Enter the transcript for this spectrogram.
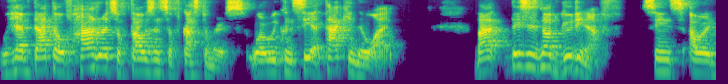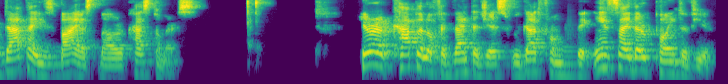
we have data of hundreds of thousands of customers where we can see attack in the wild. But this is not good enough since our data is biased by our customers. Here are a couple of advantages we got from the insider point of view.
